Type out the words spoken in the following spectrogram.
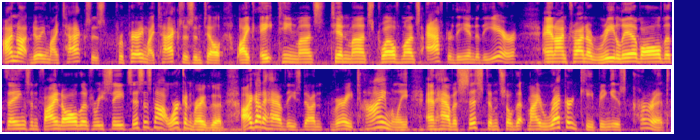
I'm not doing my taxes, preparing my taxes until like 18 months, 10 months, 12 months after the end of the year. And I'm trying to relive all the things and find all those receipts. This is not working very good. I got to have these done very timely and have a system so that my record keeping is current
